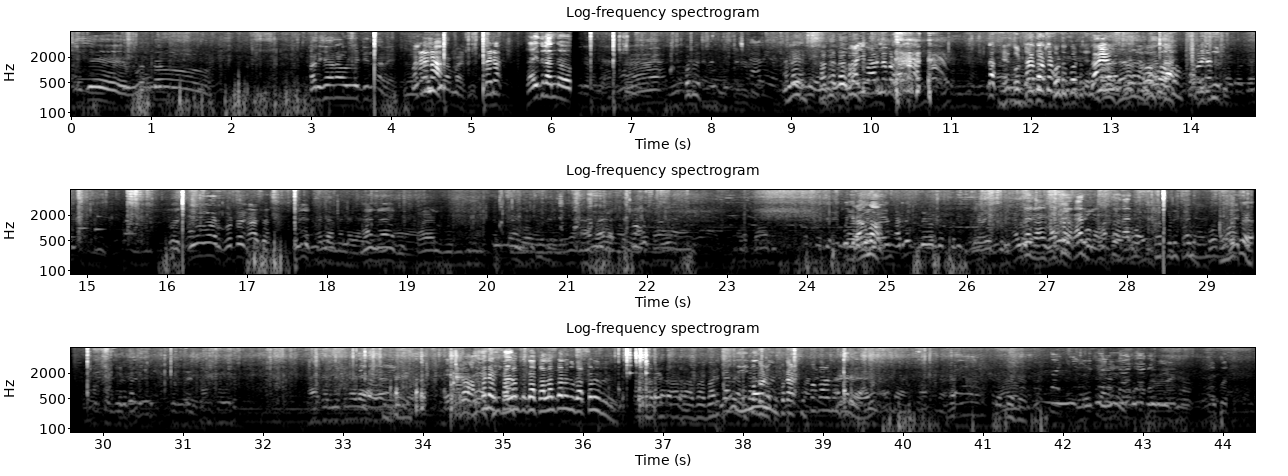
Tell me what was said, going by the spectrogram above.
అయితే మొత్తం పరిశాన పెట్టిందామె మళ్ళా రైతులందరూ వార్డు మెంబర్ కొట్టు కొట్టు శివగారు కొట్టండి కలంకన చూడు అక్కడ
